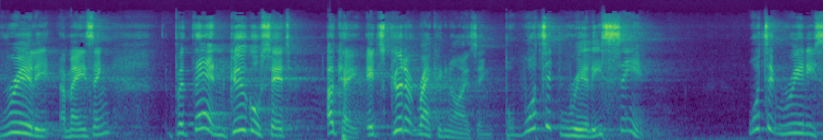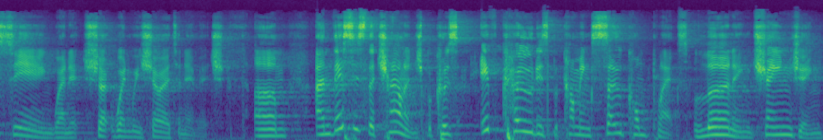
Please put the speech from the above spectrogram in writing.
Really amazing. But then Google said, okay, it's good at recognizing, but what's it really seeing? What's it really seeing when, it when we show it an image? Um, and this is the challenge because if code is becoming so complex, learning, changing,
